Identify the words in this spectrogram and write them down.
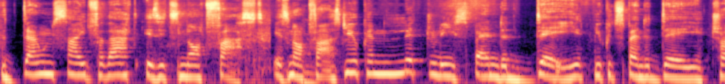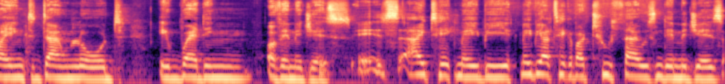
the downside for that is it's not fast. It's not mm. fast. You can literally spend a day, you could spend a day trying to download a wedding of images. It's, I take maybe maybe I'll take about two thousand images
